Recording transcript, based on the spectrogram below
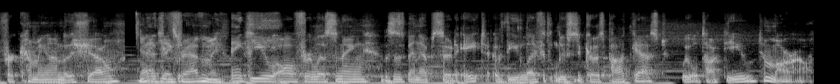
for coming on to the show. Yeah, Thank thanks for, for having me. Thank you all for listening. This has been episode eight of the Life at Lucid Coast podcast. We will talk to you tomorrow.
